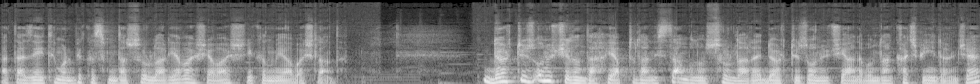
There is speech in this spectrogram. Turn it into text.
hatta Zeytinburnu bir kısmında surlar yavaş yavaş yıkılmaya başlandı. 413 yılında yaptıran İstanbul'un surları 413 yani bundan kaç bin yıl önce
